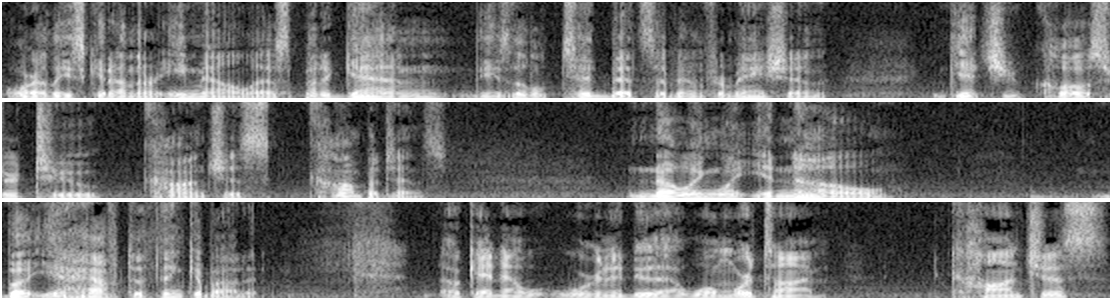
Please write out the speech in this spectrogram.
or at least get on their email list. But again, these little tidbits of information get you closer to conscious competence. Knowing what you know but you have to think about it. Okay, now we're going to do that one more time. Conscious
